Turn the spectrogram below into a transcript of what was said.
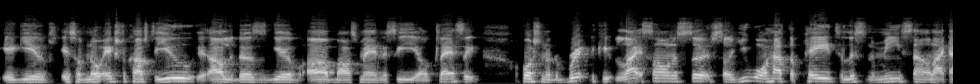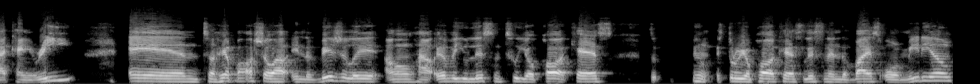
it gives it's of no extra cost to you. It, all it does is give our boss man the CEO classic portion of the brick to keep the lights on and such, so you won't have to pay to listen to me sound like I can't read. And to help our show out individually on however you listen to your podcast through your podcast listening device or medium,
